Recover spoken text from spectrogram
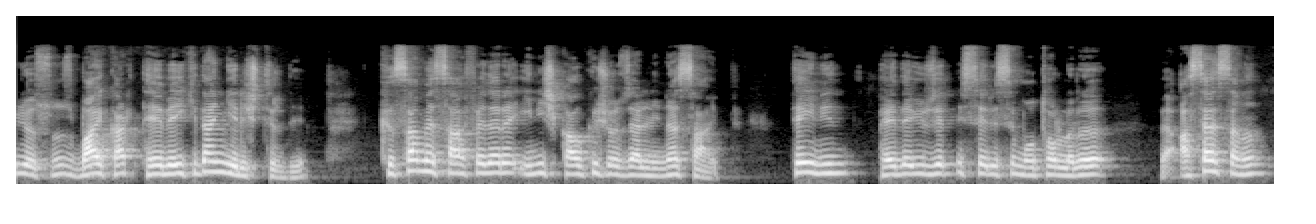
biliyorsunuz Baykar TB2'den geliştirdiği kısa mesafelere iniş kalkış özelliğine sahip T'nin PD170 serisi motorları ve Aselsan'ın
